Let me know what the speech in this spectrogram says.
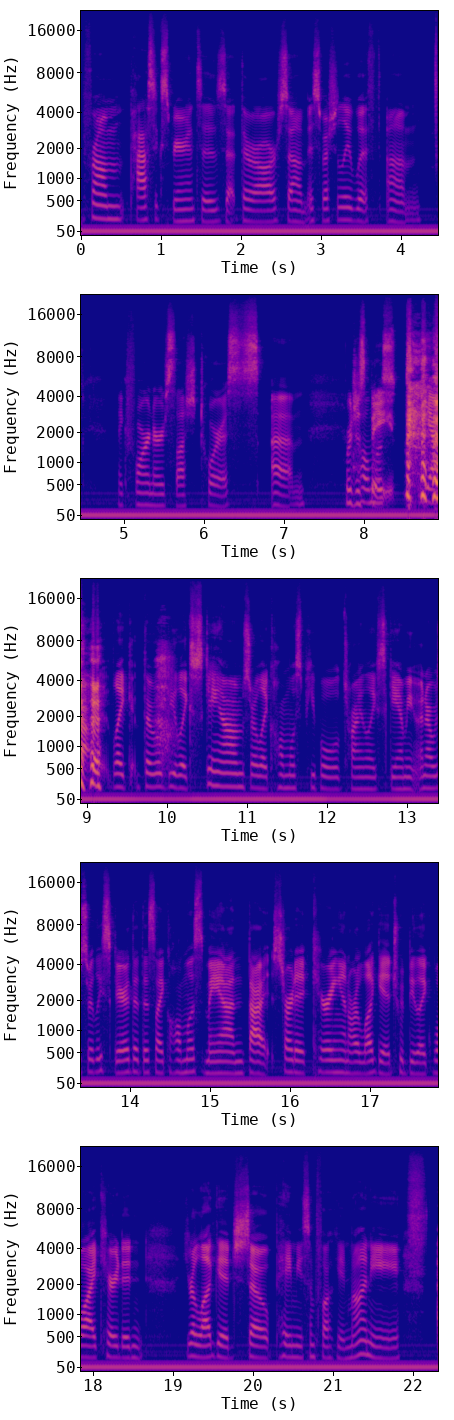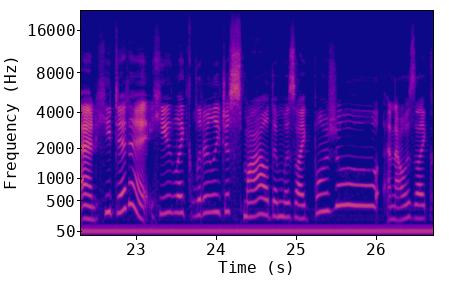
from past experiences that there are some, especially with um, like foreigners slash tourists. Um, We're just homeless- bait. yeah, like there would be like scams or like homeless people trying to like scam you, and I was really scared that this like homeless man that started carrying in our luggage would be like, "Well, I carried in your luggage, so pay me some fucking money," and he didn't. He like literally just smiled and was like, "Bonjour," and I was like,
